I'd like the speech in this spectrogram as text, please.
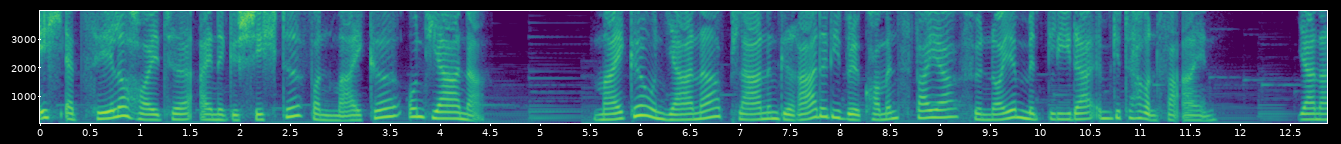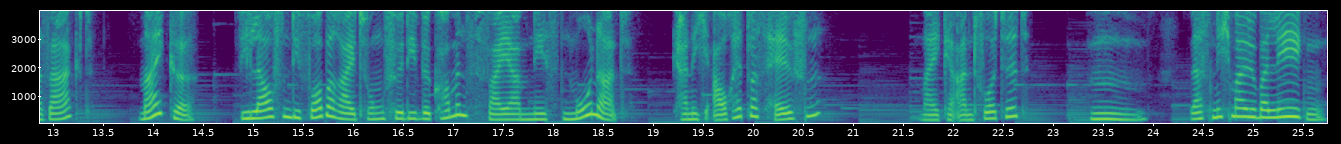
Ich erzähle heute eine Geschichte von Maike und Jana. Maike und Jana planen gerade die Willkommensfeier für neue Mitglieder im Gitarrenverein. Jana sagt, Maike, wie laufen die Vorbereitungen für die Willkommensfeier im nächsten Monat? Kann ich auch etwas helfen? Maike antwortet, Hm, lass mich mal überlegen.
